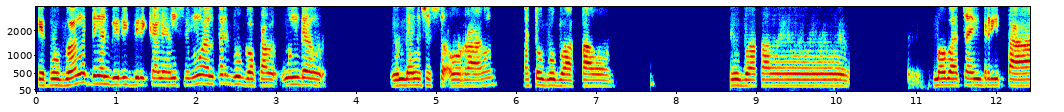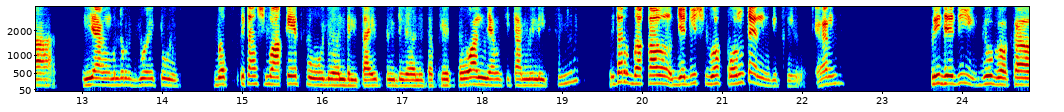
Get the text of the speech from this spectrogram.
Kepo banget dengan diri-diri kalian semua. Ntar gue bakal undang undang seseorang atau gue bakal gue bakal mau bacain berita yang menurut gue itu buat kita semua kepo dengan berita itu dengan kekepoan yang kita miliki ntar bakal jadi sebuah konten gitu kan? Ini jadi gue bakal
